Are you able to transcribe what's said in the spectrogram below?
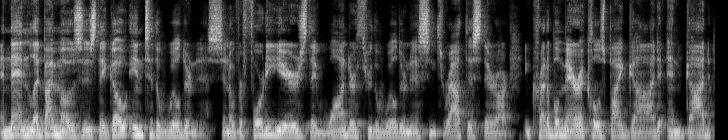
And then, led by Moses, they go into the wilderness. And over 40 years, they wander through the wilderness. And throughout this, there are incredible miracles by God, and God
